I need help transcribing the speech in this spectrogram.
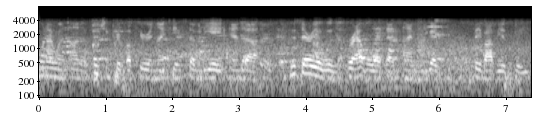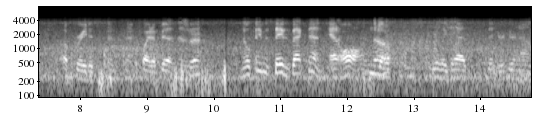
when I went on a fishing trip up here in 1978, and uh, this area was gravel at that time. And you guys, they've obviously upgraded since then quite a bit. And Sure. No famous Dave's back then at all. No. So I'm really glad that you're here now.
